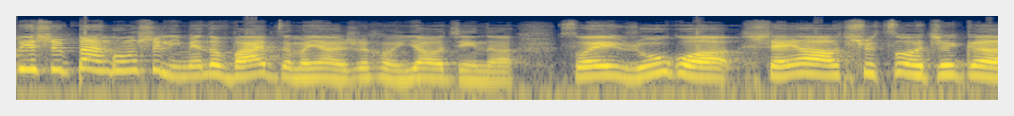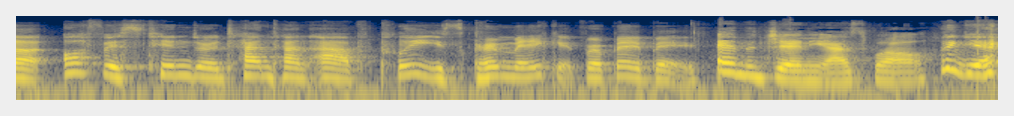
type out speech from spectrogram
别是办公室里面的 vibe 怎么样也是很要紧的。所以如果谁要去做这个 Office Tinder 探探 app，please go make it for baby and Jenny as well. Yeah.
